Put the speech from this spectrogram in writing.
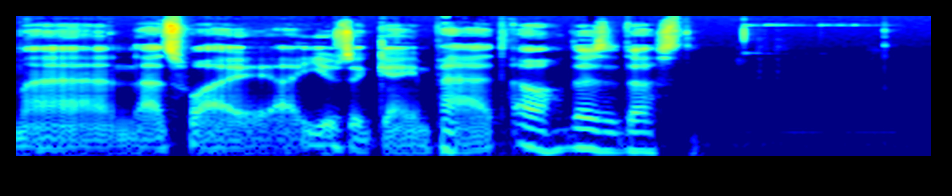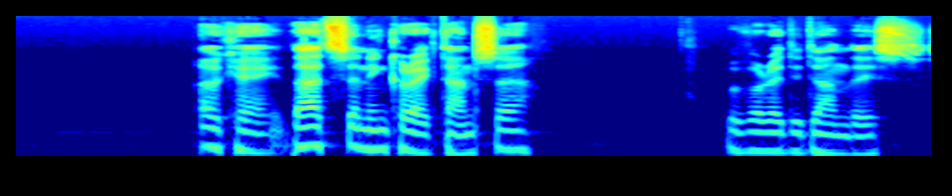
man, that's why I use a gamepad. Oh, there's the dust. Okay, that's an incorrect answer. We've already done this.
